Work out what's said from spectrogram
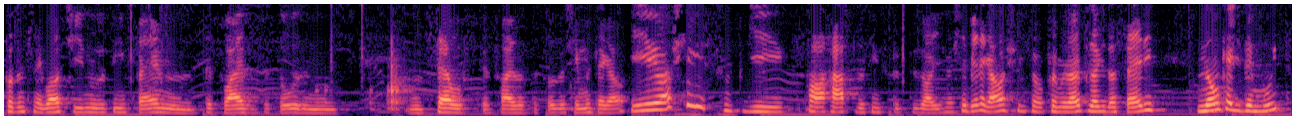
todo esse negócio de ir nos infernos pessoais das pessoas e nos, nos céus pessoais das pessoas, achei muito legal. E eu acho que é isso, de falar rápido assim sobre o episódio. Eu achei bem legal, acho que foi o melhor episódio da série. Não quer dizer muito,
